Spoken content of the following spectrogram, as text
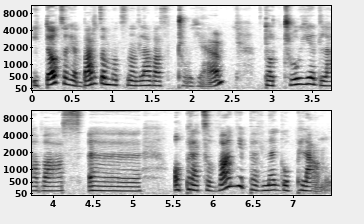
i to, co ja bardzo mocno dla Was czuję, to czuję dla Was e, opracowanie pewnego planu,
